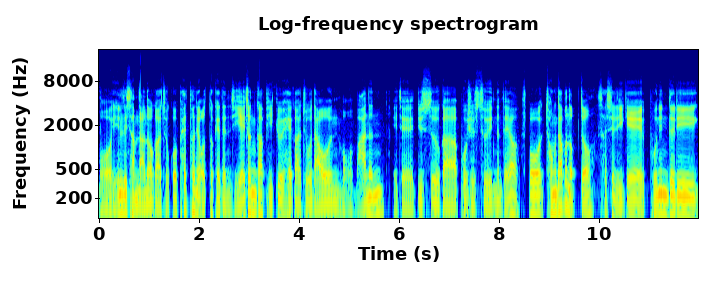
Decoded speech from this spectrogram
뭐 1, 2, 3 나눠 가지고 패턴이 어떻게 되는지 예전과 비교해 가지고 나온 뭐 많은 이제 뉴스가 보실 수 있는데요. 뭐 정답은 없죠. 사실 이게 본인들이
